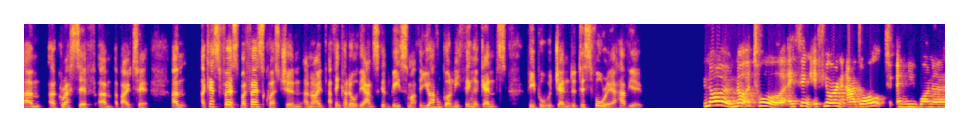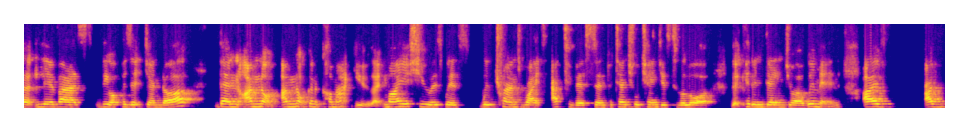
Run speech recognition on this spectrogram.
um, aggressive about it. I guess first, my first question, and I, I think I know what the answer is going to be, Samantha. You haven't got anything against people with gender dysphoria, have you? No, not at all. I think if you're an adult and you want to live as the opposite gender, then I'm not I'm not going to come at you. Like my issue is with with trans rights activists and potential changes to the law that could endanger women. I've I've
